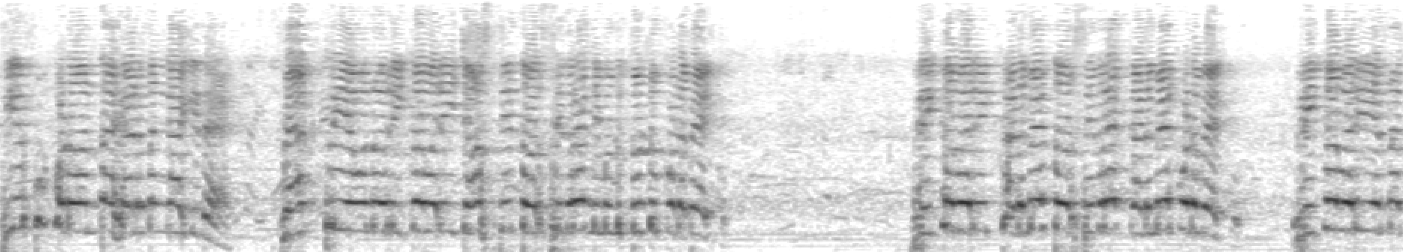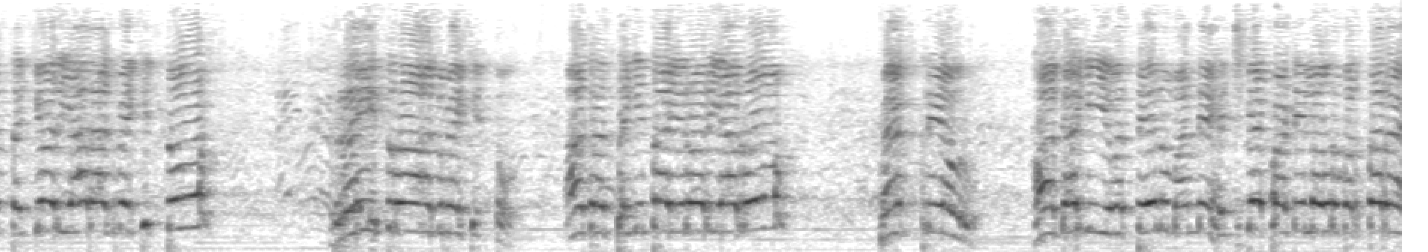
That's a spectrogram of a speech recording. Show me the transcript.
ತೀರ್ಪು ಕೊಡು ಅಂತ ಹೇಳ್ದಂಗಾಗಿದೆ. ಫ್ಯಾಕ್ಟರಿಯವನು ರಿಕವರಿ ಜಾಸ್ತಿ ತೋರಿಸಿದ್ರೆ ನಿಮಗೆ ದುಡ್ಡು ಕೊಡಬೇಕು. ರಿಕವರಿ ಕಡಿಮೆ ತೋರಿಸಿದ್ರೆ ಕಡಿಮೆ ಕೊಡಬೇಕು. ರಿಕವರಿಯನ್ನ ತೆಗಿಯೋರು ಯಾರಾಗಬೇಕಿತ್ತು? ರೈತರು ಆಗಬೇಕಿತ್ತು. ಆದ್ರೆ ತೆಗಿತಾ ಇರೋ ಫ್ಯಾಕ್ಟರಿ ಅವರು. ಹಾಗಾಗಿ ಇವತ್ತೇನು ಮಾನ್ಯ ಎಚ್ ಕೆ ಪಾಟೀಲ್ ಅವರು ಬರ್ತಾರೆ?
